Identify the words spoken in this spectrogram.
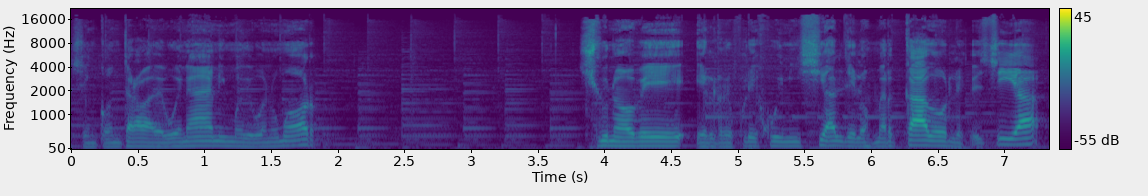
se encontraba de buen ánimo y de buen humor. Si uno ve el reflejo inicial de los mercados, les decía,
